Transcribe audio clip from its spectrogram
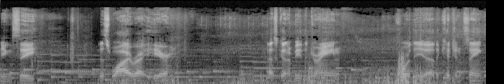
you can see this Y right here. That's going to be the drain for the uh, the kitchen sink,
